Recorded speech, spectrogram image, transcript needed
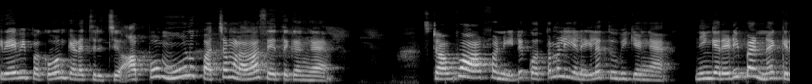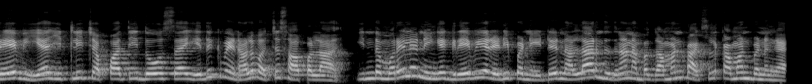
கிரேவி பக்குவம் கிடச்சிருச்சு. அப்போது மூணு பச்சை மிளகா சேர்த்துக்கங்க. ஸ்டவ் ஆஃப் பண்ணிவிட்டு கொத்தமல்லி இலைகளை தூவிக்கங்க. நீங்கள் ரெடி பண்ண கிரேவியை இட்லி சப்பாத்தி தோசை எதுக்கு வேணாலும் வச்சு சாப்பிட்லாம். இந்த முறையில் நீங்கள் கிரேவியை ரெடி பண்ணிவிட்டு நல்லா இருந்ததுன்னா நம்ம கமெண்ட் பாக்ஸில் கமெண்ட் பண்ணுங்கள்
